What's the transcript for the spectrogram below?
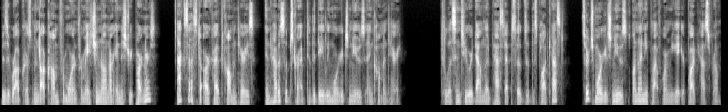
Visit robchrisman.com for more information on our industry partners, access to archived commentaries, and how to subscribe to the daily mortgage news and commentary. To listen to or download past episodes of this podcast, search Mortgage News on any platform you get your podcast from.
